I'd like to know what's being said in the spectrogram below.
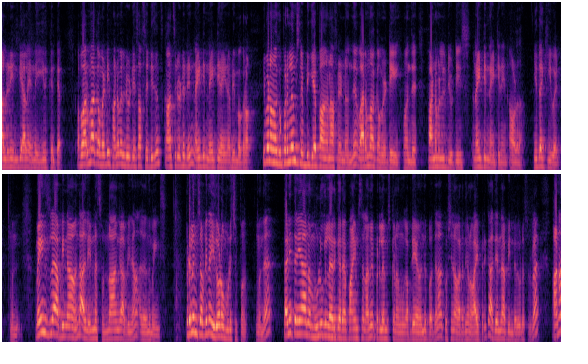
ஆல்ரெடி இந்தியாவில் என்ன இருக்குன்ட்டு. அப்போ Verma committee fundamental duties of citizens constituted in nineteen ninety nine அப்படின்னு பார்க்குறோம். இப்போ நமக்கு ப்ரிலிம்ஸ்ல எப்படி கேட்பாங்கன்னா ஃப்ரெண்ட் வந்து வர்மா கமிட்டி வந்து fundamental duties nineteen ninety nine அவ்வளோதான் இதுதான் கீவேர்ட் வந்து மெயின்ஸ்ல அப்படின்னா வந்து அதில் என்ன சொன்னாங்க அப்படின்னா அது வந்து மெயின்ஸ் ப்ரிலிம்ஸ் அப்படின்னா இதோட முடிச்சுப்போம். வந்து தனித்தனியா நம்ம முழுகில் இருக்கிற பாயிண்ட்ஸ் எல்லாமே ப்ரிலிம்ஸ்க்கு நமக்கு அப்படியே வந்து பார்த்தீங்கன்னா கொஸ்டினாக வரதுக்கான வாய்ப்பு இருக்கு. அது என்ன அப்படின்றத கூட சொல்றேன். ஆனா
